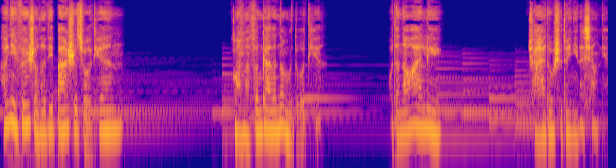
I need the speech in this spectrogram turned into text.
和你分手的第八十九天，我们分开了那么多天。我的脑海里，却还都是对你的想念。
